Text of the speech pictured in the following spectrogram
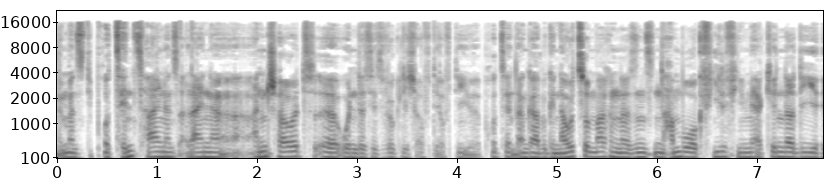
wenn man sich die Prozentzahlen jetzt alleine anschaut, äh, ohne das jetzt wirklich auf die, auf die Prozentangabe genau zu machen, da sind es in Hamburg viel, viel mehr Kinder, die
